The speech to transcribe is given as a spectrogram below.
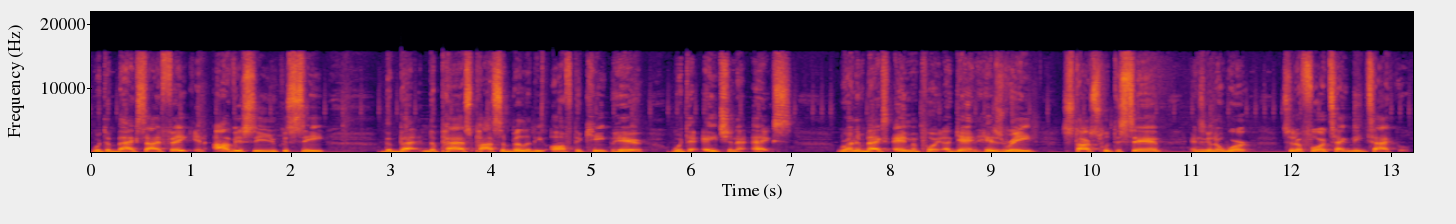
with the backside fake, and obviously you can see the back, the pass possibility off the keep here with the H and the X. Running back's aiming point. Again, his read starts with the Sam and is gonna work to the four technique tackle.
